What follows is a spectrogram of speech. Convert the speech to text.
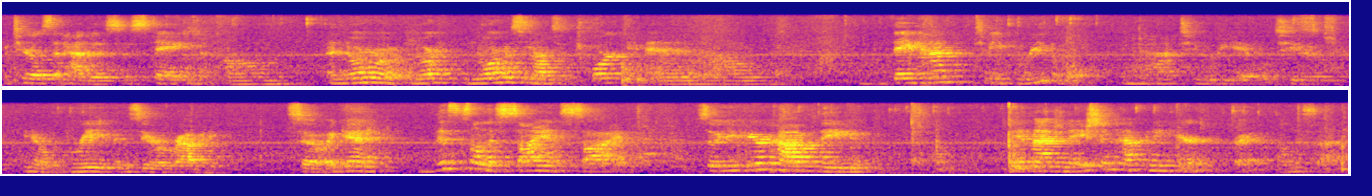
materials that had to sustain um, enormous, enormous amounts of torque, and um, they had to be breathable. You had to be able to, you know, breathe in zero gravity. So again, this is on the science side. So you here have the, the imagination happening here, right, on this side.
